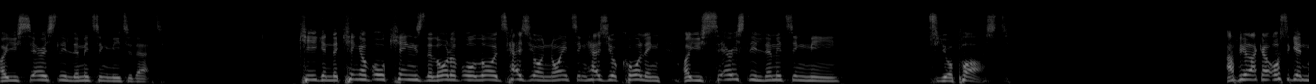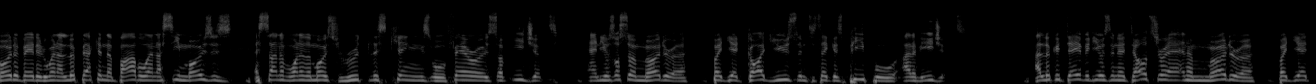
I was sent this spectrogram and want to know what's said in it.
are you seriously limiting me to that? Keagan, the King of all kings, the Lord of all lords, has your anointing, has your calling. Are you seriously limiting me to your past? I feel like I also get motivated when I look back in the Bible and I see Moses, a son of one of the most ruthless kings or pharaohs of Egypt, and he was also a murderer, but yet God used him to take his people out of Egypt. I look at David, he was an adulterer and a murderer, but yet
